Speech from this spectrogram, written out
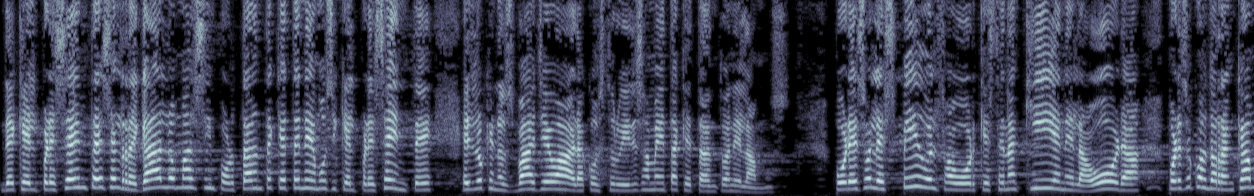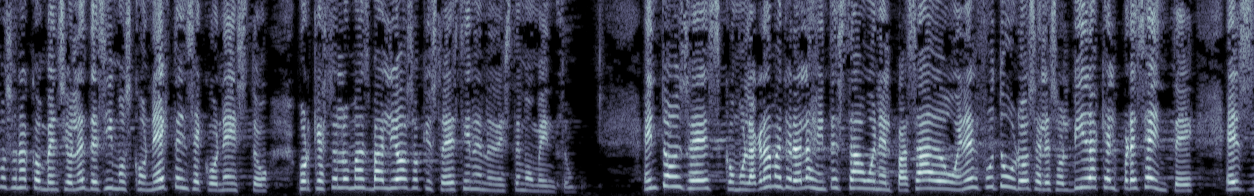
de que el presente es el regalo más importante que tenemos y que el presente es lo que nos va a llevar a construir esa meta que tanto anhelamos. Por eso les pido el favor que estén aquí en el ahora. Por eso cuando arrancamos una convención les decimos, conéctense con esto, porque esto es lo más valioso que ustedes tienen en este momento. Entonces, como la gran mayoría de la gente está o en el pasado o en el futuro, se les olvida que el presente es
